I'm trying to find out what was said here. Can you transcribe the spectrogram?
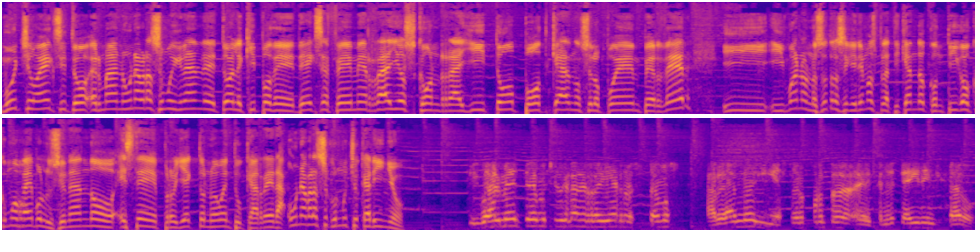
Mucho éxito, hermano. Un abrazo muy grande de todo el equipo de, de XFM, Rayos con Rayito, podcast, no se lo pueden perder. Y, y, bueno, nosotros seguiremos platicando contigo cómo va evolucionando este proyecto nuevo en tu carrera. Un abrazo con mucho cariño. Igualmente, muchas gracias, Roger. Nos estamos hablando y espero pronto eh, tenerte ahí de invitado.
